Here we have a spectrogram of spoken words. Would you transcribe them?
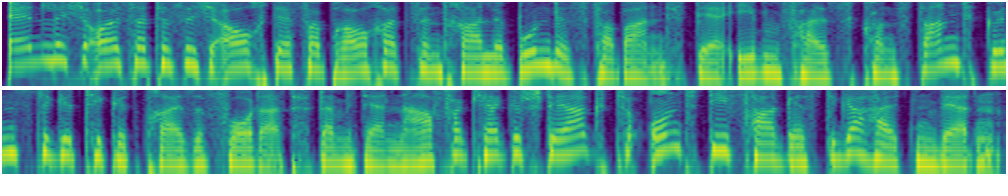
Ähnlich äußerte sich auch der Verbraucherzentrale Bundesverband, der ebenfalls konstant günstige Ticketpreise fordert, damit der Nahverkehr gestärkt und die Fahrgäste gehalten werden.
